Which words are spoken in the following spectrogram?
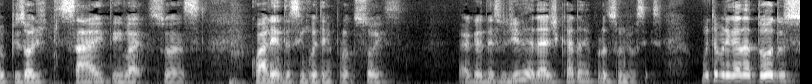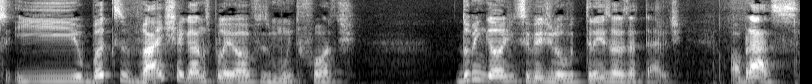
episódios que sai, tem vai, suas 40, 50 reproduções. Eu agradeço de verdade cada reprodução de vocês. Muito obrigado a todos e o Bucks vai chegar nos playoffs muito forte. Domingão a gente se vê de novo, 3 horas da tarde. Um abraço.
